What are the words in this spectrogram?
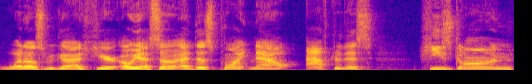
what else we got here? Oh yeah. So at this point now, after this, he's gone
